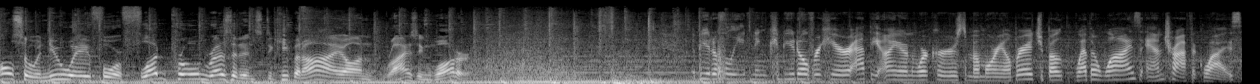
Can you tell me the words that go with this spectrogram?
Also, a new way for flood prone residents to keep an eye on rising water. Beautiful evening commute over here at the Iron Workers Memorial Bridge, both weather wise and traffic wise.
